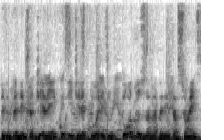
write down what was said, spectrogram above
teve presença de elenco e diretores em todas as apresentações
